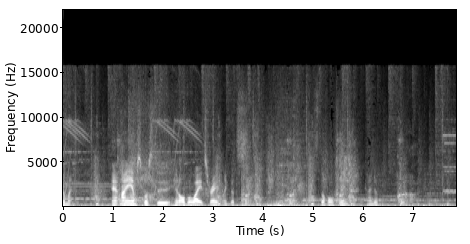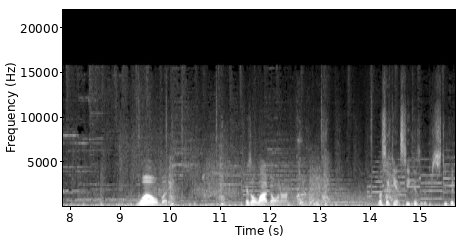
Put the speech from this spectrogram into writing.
What am I? I am supposed to hit all the lights, right? Like that's, the whole thing, kind of. Whoa, buddy. There's a lot going on. Unless I can't see because of the stupid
